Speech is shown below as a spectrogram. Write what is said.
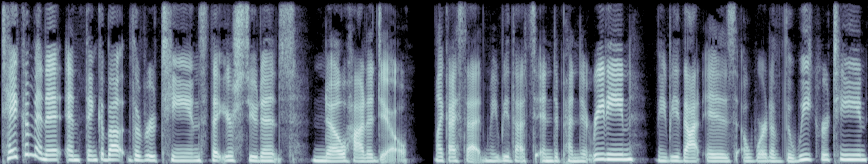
take a minute and think about the routines that your students know how to do. Like I said, maybe that's independent reading, maybe that is a word of the week routine,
